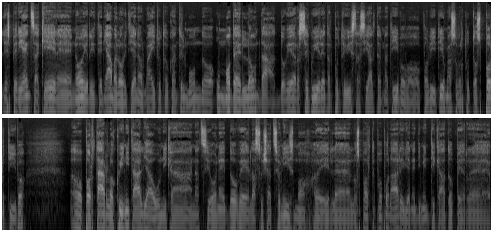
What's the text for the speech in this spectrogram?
l'esperienza che noi riteniamo e lo ritiene ormai tutto quanto il mondo un modello da dover seguire dal punto di vista sia alternativo politico ma soprattutto sportivo o portarlo qui in Italia, unica nazione dove l'associazionismo e lo sport popolare viene dimenticato per eh,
